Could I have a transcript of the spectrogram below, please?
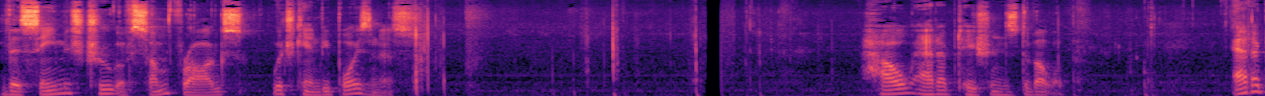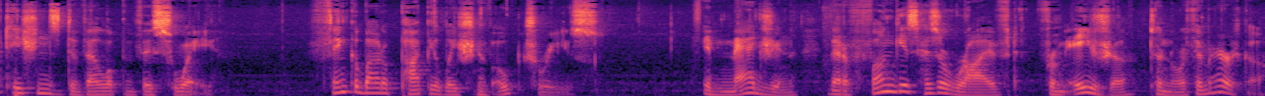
The same is true of some frogs, which can be poisonous. How adaptations develop. Adaptations develop this way. Think about a population of oak trees. Imagine that a fungus has arrived from Asia to North America.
